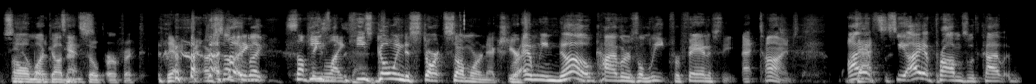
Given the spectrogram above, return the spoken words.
is. Oh know, my God, that's so perfect. Yeah, or something like, like something he's, like that. he's going to start somewhere next year, right. and we know Kyler's elite for fantasy at times. I have see. I have problems with Kyler.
